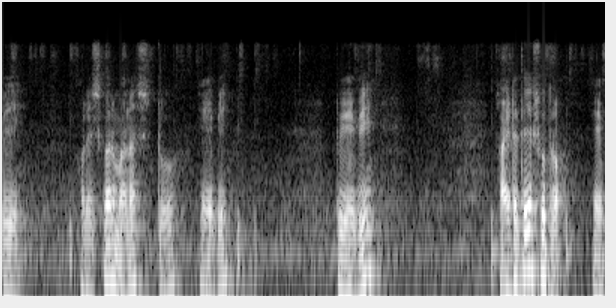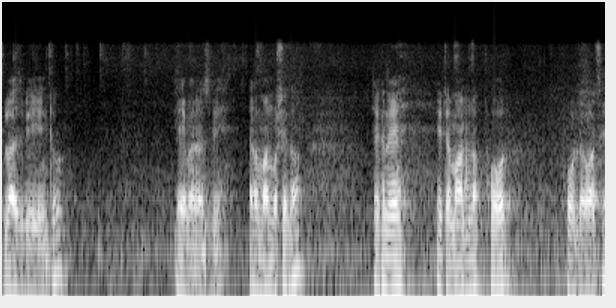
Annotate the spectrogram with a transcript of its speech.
B whole square minus two A B two A B আর এটাতে সূত্র A plus B into A minus B এখন মান বসিয়ে দাও। এখানে এটা মান হলো ফোর ফোর দেওয়া আছে।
